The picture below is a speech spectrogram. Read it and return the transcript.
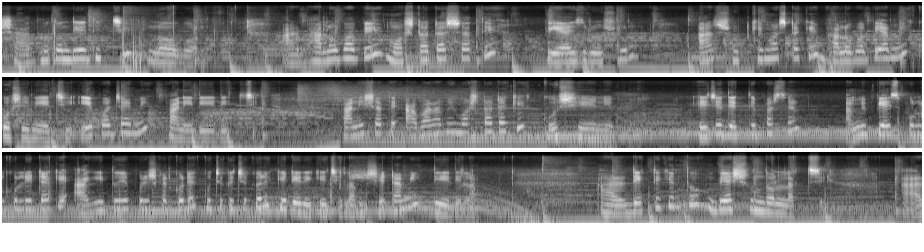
স্বাদ মতন দিয়ে দিচ্ছি লবণ। আর ভালোভাবে মশলাটার সাথে পেঁয়াজ, রসুন আর শুটকি মাছটাকে ভালোভাবে আমি কষে নিয়েছি। এ পর্যায়ে আমি পানি দিয়ে দিচ্ছি। পানির সাথে আবার আমি মশলাটাকে কষিয়ে নেব। এই যে দেখতে পাচ্ছেন, আমি পেঁয়াজ ফুলগুলিটাকে আগে ধুয়ে পরিষ্কার করে কুচি কুচি করে কেটে রেখেছিলাম, সেটা আমি দিয়ে দিলাম। আর দেখতে কিন্তু বেশ সুন্দর লাগছে, আর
